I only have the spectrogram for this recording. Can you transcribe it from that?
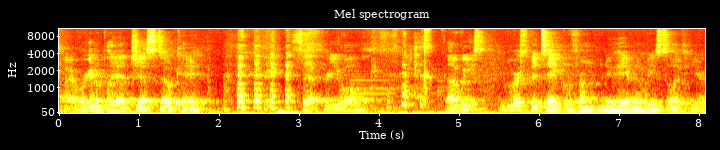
Alright, we're gonna play a just okay set for you all. Uh, we used, we're Spit Take, we're from New Haven, we used to live here.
